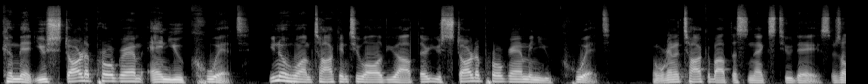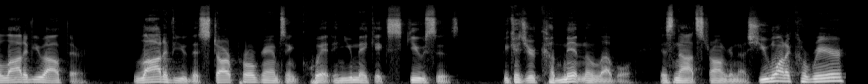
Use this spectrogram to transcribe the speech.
commit. You start a program and you quit. You know who I'm talking to, all of you out there. You start a program and you quit. And we're going to talk about this next two days. There's a lot of you out there, a lot of you that start programs and quit, and you make excuses because your commitment level is not strong enough. You want a career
